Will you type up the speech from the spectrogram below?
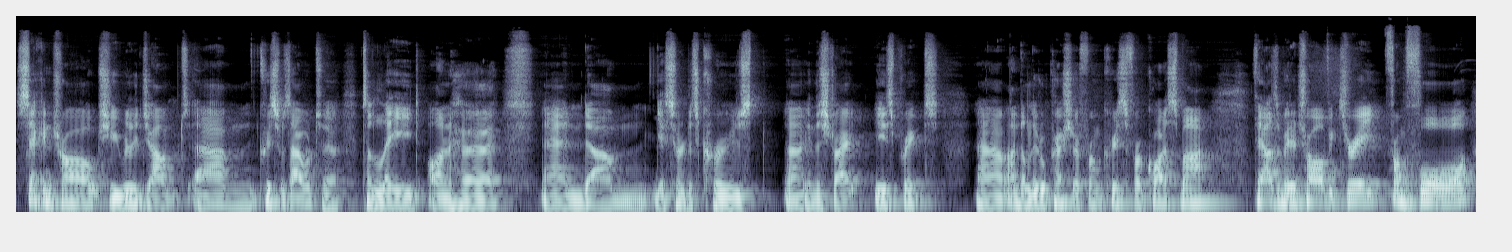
Second trial, she really jumped. Um, Chris was able to to lead on her and um, yeah, sort of just cruised uh, in the straight, ears pricked. Uh, under little pressure from Chris for quite a smart thousand meter trial victory from four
